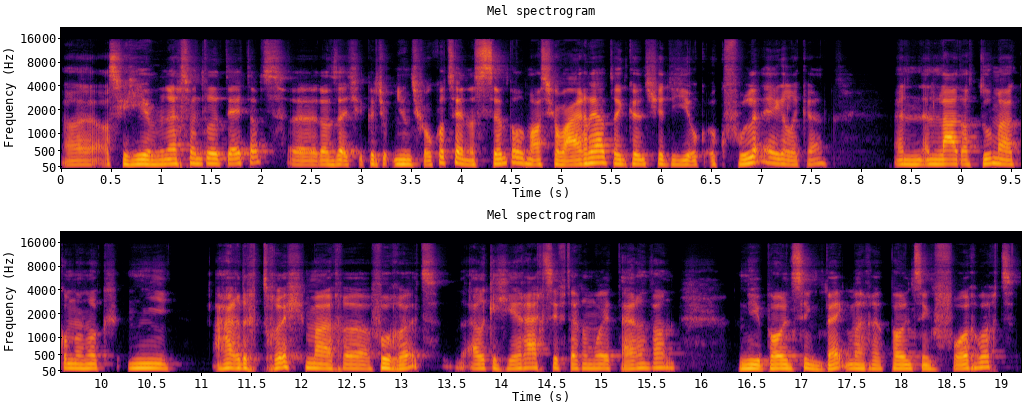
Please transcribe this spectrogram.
uh, als je geen winnaarsmentaliteit hebt, uh, dan je, kun je ook niet ontgoocheld zijn. Dat is simpel. Maar als je waarde hebt, dan kun je die ook, ook voelen eigenlijk. Hè. En, en laat dat toe, maar kom dan ook niet harder terug, maar uh, vooruit. Elke Gerards heeft daar een mooie term van. Niet bouncing back, maar uh, bouncing forward.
